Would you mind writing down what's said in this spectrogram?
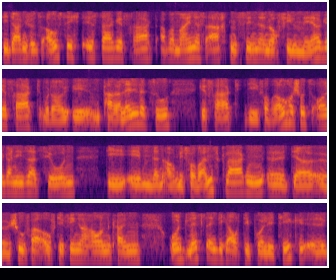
Die Datenschutzaufsicht ist da gefragt, aber meines Erachtens sind da noch viel mehr gefragt oder äh, parallel dazu gefragt die Verbraucherschutzorganisation, die eben dann auch mit Verbandsklagen äh, der äh, Schufa auf die Finger hauen kann und letztendlich auch die Politik, äh,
